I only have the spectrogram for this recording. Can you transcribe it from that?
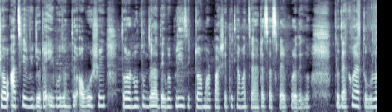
সব আজকের ভিডিওটা এই পর্যন্ত। অবশ্যই তোরা নতুন যারা দেখবে প্লিজ একটু আমার পাশে থেকে আমার চ্যানেলটা সাবস্ক্রাইব করে দেখো তো দেখো এতগুলো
